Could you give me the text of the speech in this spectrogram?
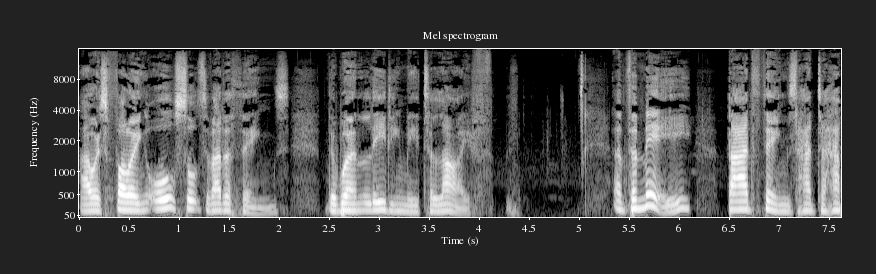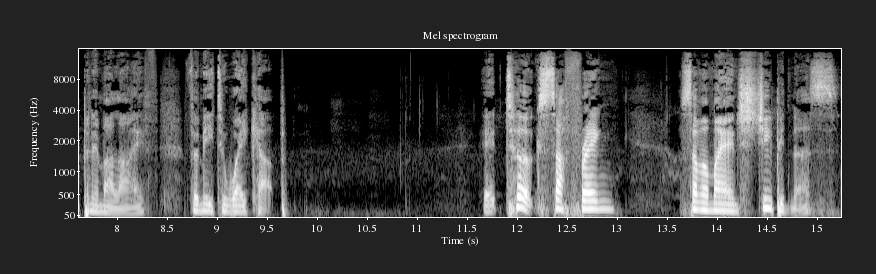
I was following all sorts of other things that weren't leading me to life. And for me, bad things had to happen in my life for me to wake up. It took suffering, some of my own stupidness,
